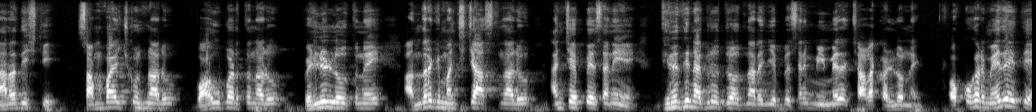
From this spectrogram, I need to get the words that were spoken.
నరదిష్టి సంపాదించుకుంటున్నారు. బాగుపడుతున్నారు పెళ్ళిళ్ళు అవుతున్నాయి అందరికి మంచి చేస్తున్నారు అని చెప్పేసి అని దినదిన అభివృద్ధి అవుతున్నారు అని చెప్పేసి అని మీ మీద చాలా కళ్ళు ఉన్నాయి ఒక్కొక్కరి మీద అయితే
